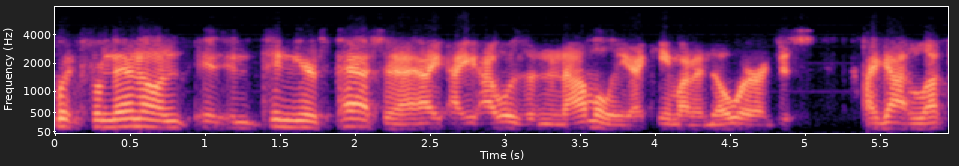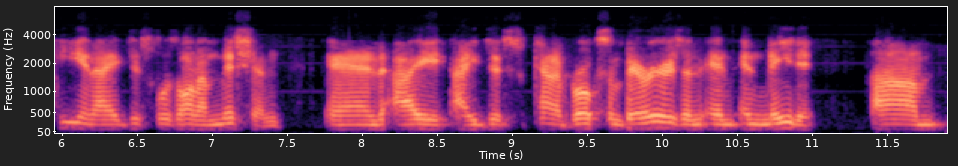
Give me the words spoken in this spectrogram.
but from then on, in, in ten years passed, and I, I I was an anomaly. I came out of nowhere. I just I got lucky, and I just was on a mission, and I I just kind of broke some barriers and and, and made it. Um,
